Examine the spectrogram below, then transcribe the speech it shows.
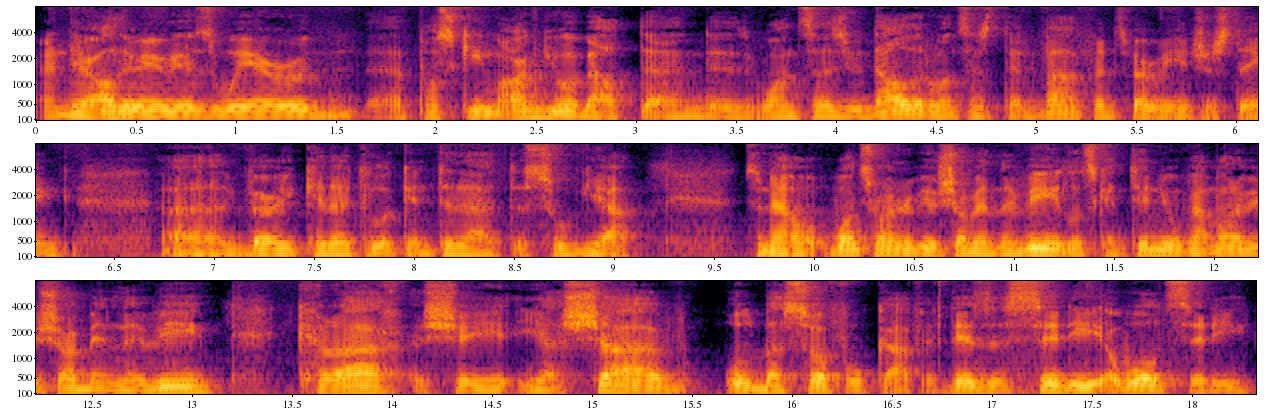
And there are other areas where uh, poskim argue about that. And uh, one says Yudalit, one says Tedvav. It's very interesting. Uh, very kedai to look into that sugya. So now, once we're on Rabbi Yeshua ben Levi, let's continue. V'amar Rabbi Yeshua ben Levi, krach sheyashav ukaf. If there's a city, a walled city,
